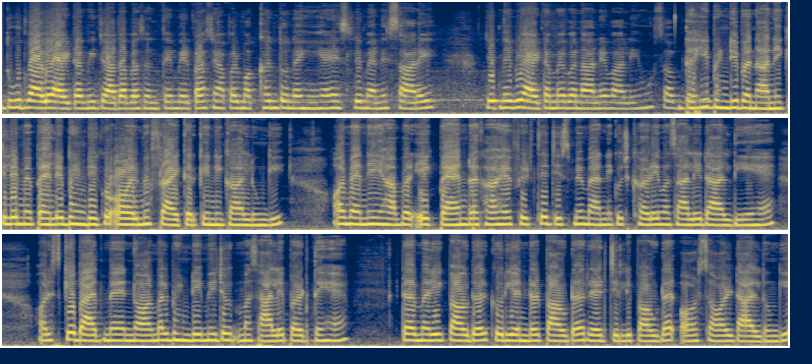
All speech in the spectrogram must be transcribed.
दूध वाले आइटम ही ज़्यादा पसंद थे। मेरे पास यहाँ पर मक्खन तो नहीं है इसलिए मैंने सारे जितने भी आइटम मैं बनाने वाली हूँ सब दही भिंडी बनाने के लिए मैं पहले भिंडी को ऑयल में फ्राई करके निकाल लूँगी। और मैंने यहाँ पर एक पैन रखा है फिर से जिसमें मैंने कुछ खड़े मसाले डाल दिए हैं। और इसके बाद मैं नॉर्मल भिंडी में जो मसाले पड़ते हैं turmeric powder coriander powder red chilli powder और सॉल्ट डाल दूँगी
